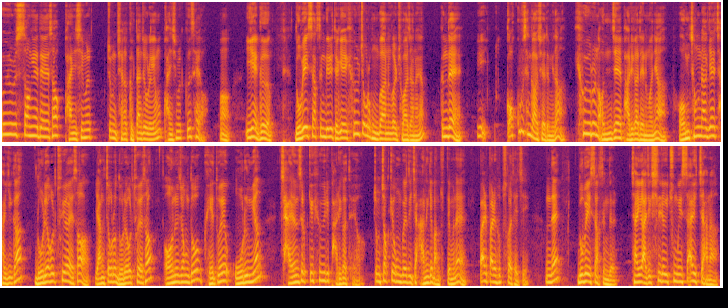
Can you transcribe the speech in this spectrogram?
효율성에 대해서 관심을 좀 제가 극단적으로 얘기하면 관심을 끄세요. 어, 이게 그 노베이스 학생들이 되게 효율적으로 공부하는 걸 좋아하잖아요. 근데 이 거꾸로 생각하셔야 됩니다. 효율은 언제 발휘가 되는 거냐? 엄청나게 자기가 노력을 투여해서 양적으로 노력을 투여해서 어느 정도 궤도에 오르면 자연스럽게 효율이 발휘가 돼요. 좀 적게 공부해도 이제 아는 게 많기 때문에 빨리빨리 흡수가 되지. 근데 노베이스 학생들 자기가 아직 실력이 충분히 쌓여 있지 않아.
